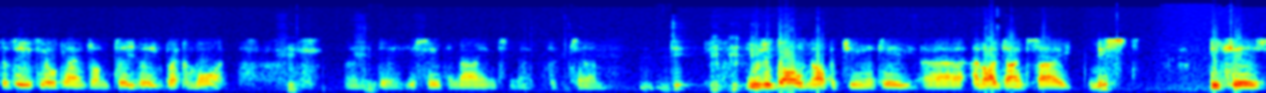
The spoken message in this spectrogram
the VFL games on TV in black and white. And uh, you see the names and that. But um, Do, it was a golden opportunity, uh, and I don't say missed because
